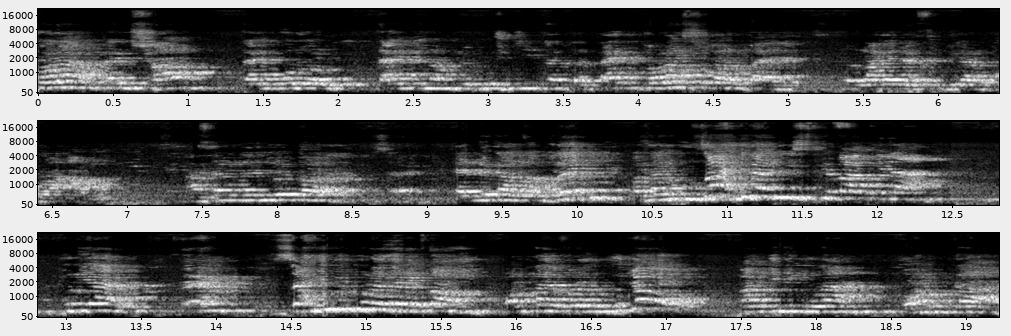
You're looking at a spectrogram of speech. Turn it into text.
করা তাই সাপ মোরল তাই আপনি পুষ্টি তাই করা সমান বাইরে লাগাই রাখছে বিরাট বড় আলো আসলে করা আল্লাহ ইস্তিবাতিনা দুনিয়ার অন্যায় করার বুঝো গুণা অহংকার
